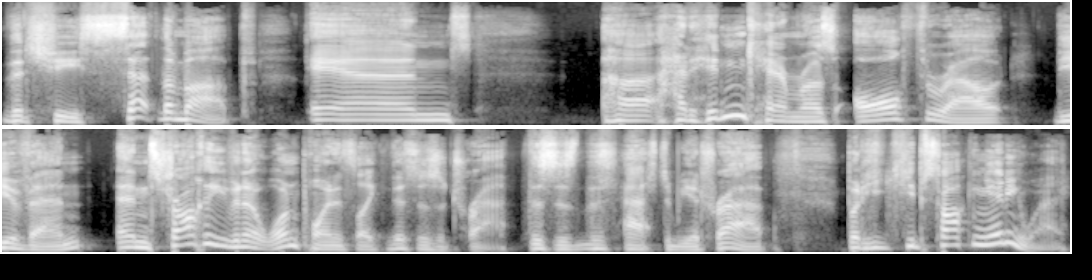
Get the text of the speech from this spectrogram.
that she set them up and uh, had hidden cameras all throughout the event. And Strache, even at one point, it's like, this is a trap. This is this has to be a trap. But he keeps talking anyway.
